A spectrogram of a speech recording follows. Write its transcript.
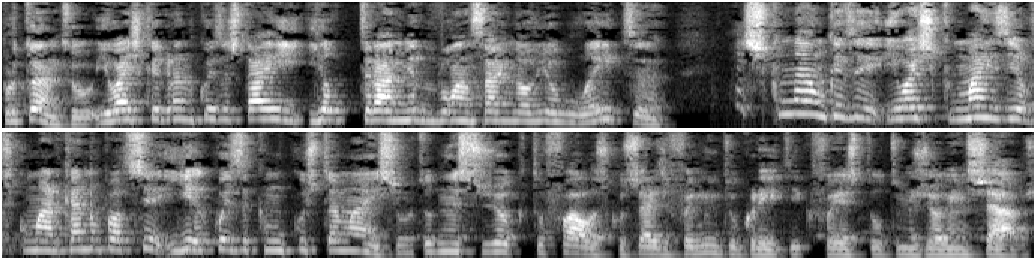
Portanto, eu acho que a grande coisa está aí. Ele terá medo de lançar ainda o Diogo Leite? Acho que não, quer dizer, eu acho que mais erros que o marcar não pode ser. E a coisa que me custa mais, sobretudo nesse jogo que tu falas, que o Sérgio foi muito crítico, foi este último jogo em Chaves,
